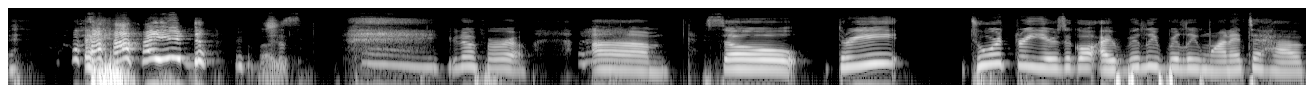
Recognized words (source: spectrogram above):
Just you know, for real. Um, so three, two or three years ago, I really, really wanted to have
